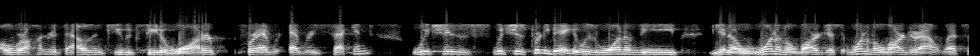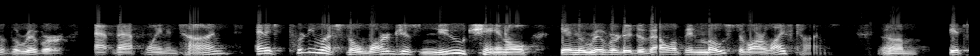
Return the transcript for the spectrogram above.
over 100,000 cubic feet of water for every, every second, which is which is pretty big. It was one of the you know one of the largest one of the larger outlets of the river at that point in time, and it's pretty much the largest new channel in the river to develop in most of our lifetimes. Um, it's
